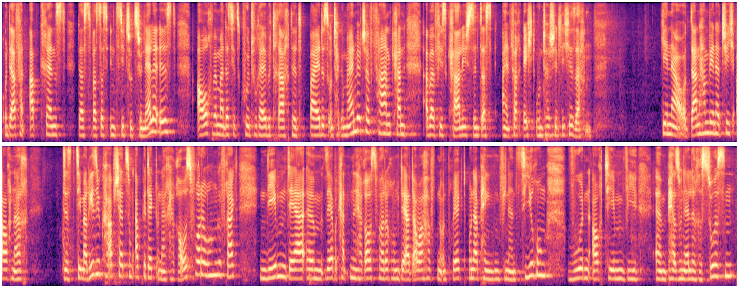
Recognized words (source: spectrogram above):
und davon abgrenzt, das, was das Institutionelle ist, auch wenn man das jetzt kulturell betrachtet, beides unter Gemeinwirtschaft fahren kann, aber fiskalisch sind das einfach echt unterschiedliche Sachen. Genau, dann haben wir natürlich auch nach das Thema Risikoabschätzung abgedeckt und nach Herausforderungen gefragt. Neben der ähm, sehr bekannten Herausforderung der dauerhaften und projektunabhängigen Finanzierung wurden auch Themen wie ähm, personelle Ressourcen,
